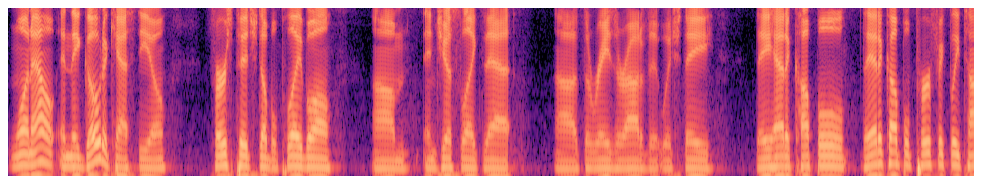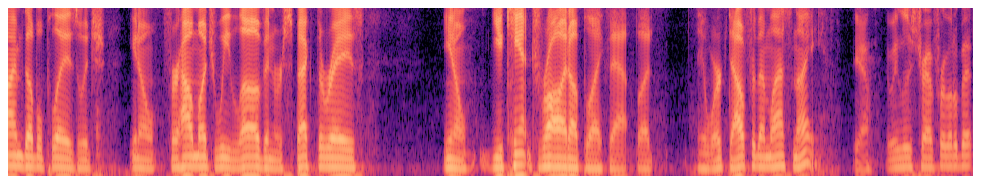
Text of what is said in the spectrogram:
one out, and they go to Castillo. First pitch double play ball, um, and just like that, uh, the Rays are out of it. Which they they had a couple they had a couple perfectly timed double plays, which you know for how much we love and respect the Rays, you know you can't draw it up like that. But it worked out for them last night. Yeah. Did we lose Trev for a little bit?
